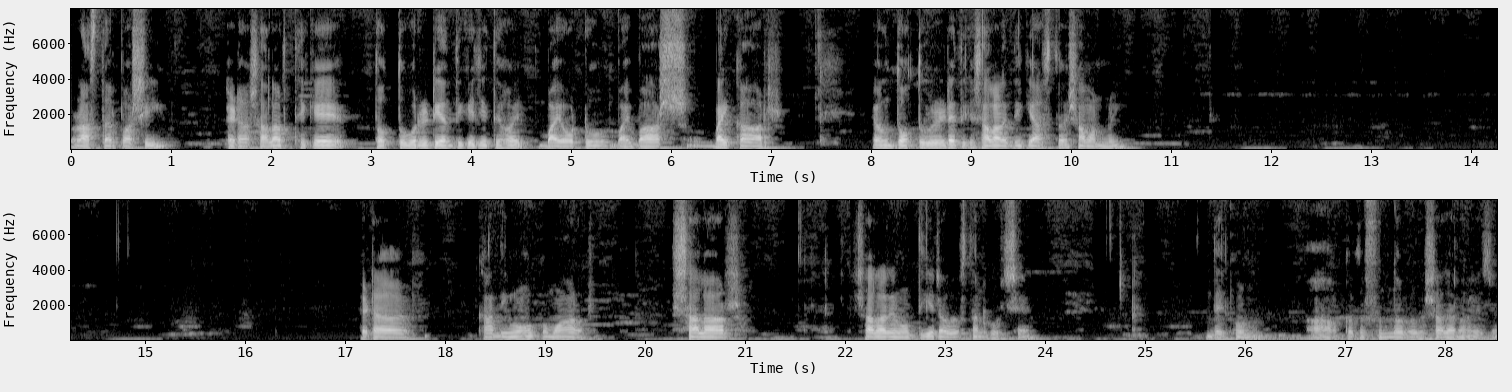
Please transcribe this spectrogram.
রাস্তার পাশেই, এটা সালার থেকে দত্তবরিটিয়ার দিকে যেতে হয় by auto by bus by car এবং দত্তবরিটিয়া থেকে সালারের দিকে আসতে হয় সামান্যই। এটা কাঁদি মহকুমার সালার সালারের মধ্যেই এটা অবস্থান করছে। দেখুন কত সুন্দরভাবে সাজানো হয়েছে।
